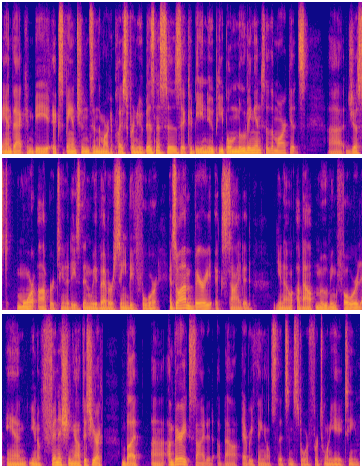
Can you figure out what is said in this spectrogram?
And that can be expansions in the marketplace for new businesses. It could be new people moving into the markets. Uh, just more opportunities than we've ever seen before. And so I'm very excited, you know, about moving forward and you know finishing out this year. But uh, I'm very excited about everything else that's in store for 2018.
